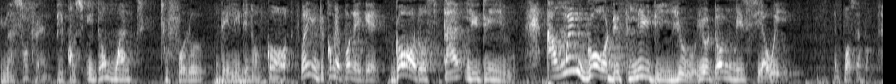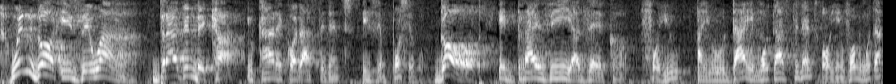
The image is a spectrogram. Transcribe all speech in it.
you are suffering because you don't want to follow the leading of God. When you become a born again, God will start leading you. And when God is leading you, you don't miss your way. Impossible. When God is the one driving the car, you can't record accidents. It's impossible. God is driving your vehicle for you and you will die in motor accident or you involve in motor.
